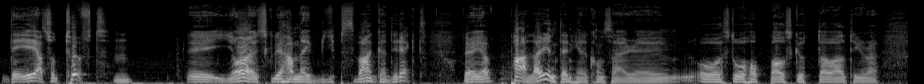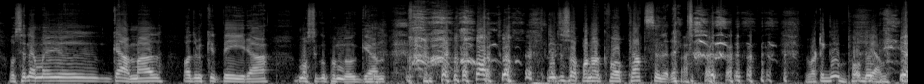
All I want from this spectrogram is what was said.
det är alltså tufft. Mm. Eh, jag skulle hamna i vipsvagga direkt. För jag pallar inte en hel konsert eh, och stå och hoppa och skutta och allting. där. Och sen är man ju gammal, har druckit bira, måste gå på muggen. det är inte så att man har kvar platsen direkt. Det vart en gubbpodd igen.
